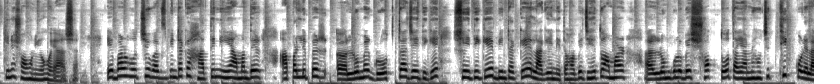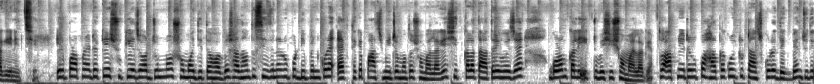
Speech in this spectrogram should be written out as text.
স্কিনে সহনীয় হয়ে আসে। এবার হচ্ছে ওয়্যাক্স বিনটাকে হাতে নিয়ে আমাদের আপার লিপের লোমের গ্রোথটা যেই দিকে সেই দিকে বিনটাকে লাগিয়ে নিতে হবে। যেহেতু আমার লোমগুলো বেশ শক্ত, তাই আমি হচ্ছে ঠিক করে লাগিয়ে নিচ্ছি। এরপর আপনার এটাকে শুকিয়ে যাওয়ার জন্য সময় দিতে হবে। সাধারণত সিজনের উপর ডিপেন্ড করে এক থেকে পাঁচ মিনিটের মতো সময় লাগে। শীতকালে তাড়াতাড়ি হয়ে যায়, গরমকালে একটু বেশি সময় লাগে। তো আপনি এটার উপর হালকা করে একটু টাচ করে দেখবেন, যদি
